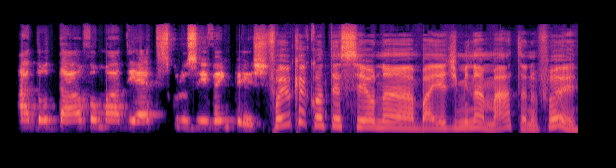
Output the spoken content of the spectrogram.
adotava uma dieta exclusiva em peixe. Foi o que aconteceu na Baía de Minamata, não foi?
